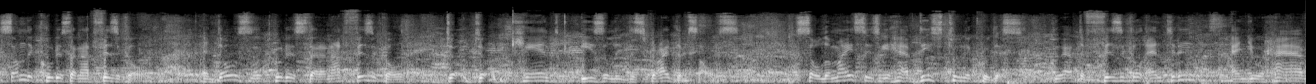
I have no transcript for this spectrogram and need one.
Some nekudas are not physical, and those nekudas that are not physical do, do, can't easily describe themselves. So Lemais is you have these two nekudas. You have the physical entity and you have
